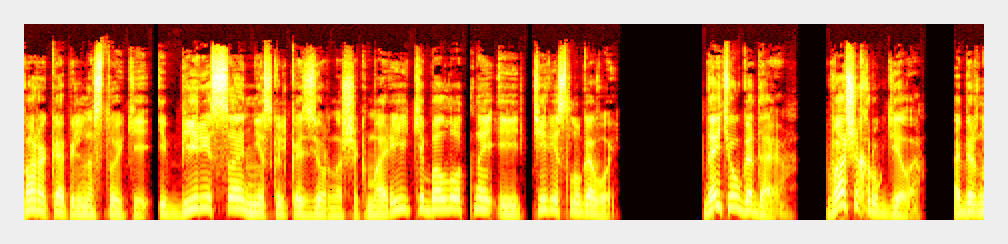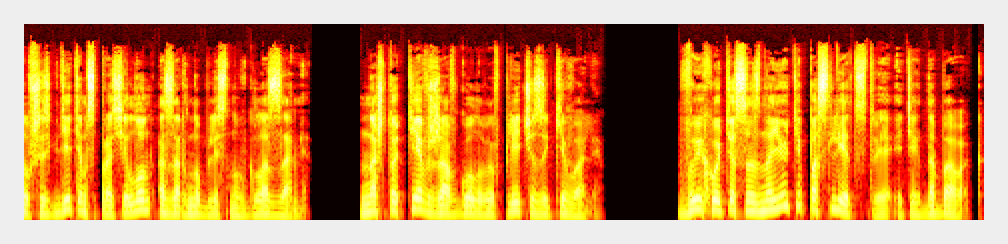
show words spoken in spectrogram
Пара капель настойки ибириса, несколько зернышек марийки болотной и тирис луговой. «Дайте угадаю. Ваших рук дело?» Обернувшись к детям, спросил он, озорно блеснув глазами. На что те, вжав головы в плечи, закивали. «Вы хоть осознаете последствия этих добавок?»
